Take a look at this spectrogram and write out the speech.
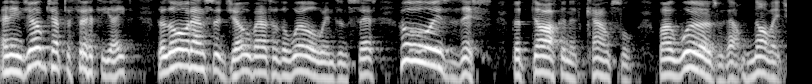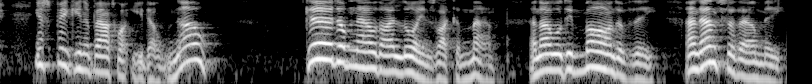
And in Job chapter 38, the Lord answered Job out of the whirlwind and says, Who is this that darkeneth counsel by words without knowledge. You're speaking about what you don't know. Gird up now thy loins like a man, and I will demand of thee, and answer thou me.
